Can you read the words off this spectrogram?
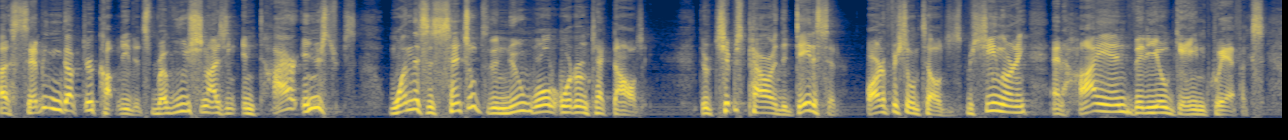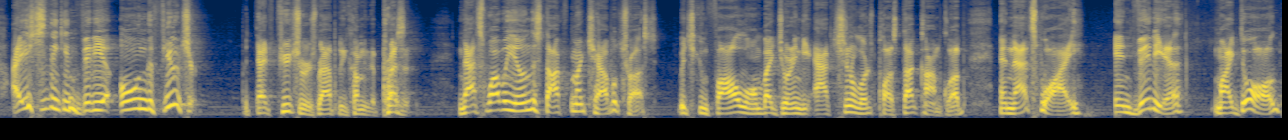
a semiconductor company that's revolutionizing entire industries, one that's essential to the new world order and technology. Their chips power the data center, artificial intelligence, machine learning, and high-end video game graphics. I used to think NVIDIA owned the future, but that future is rapidly becoming the present. And that's why we own the stock from my charitable trust, which you can follow along by joining the ActionAlertsPlus.com club. And that's why NVIDIA, my dog,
